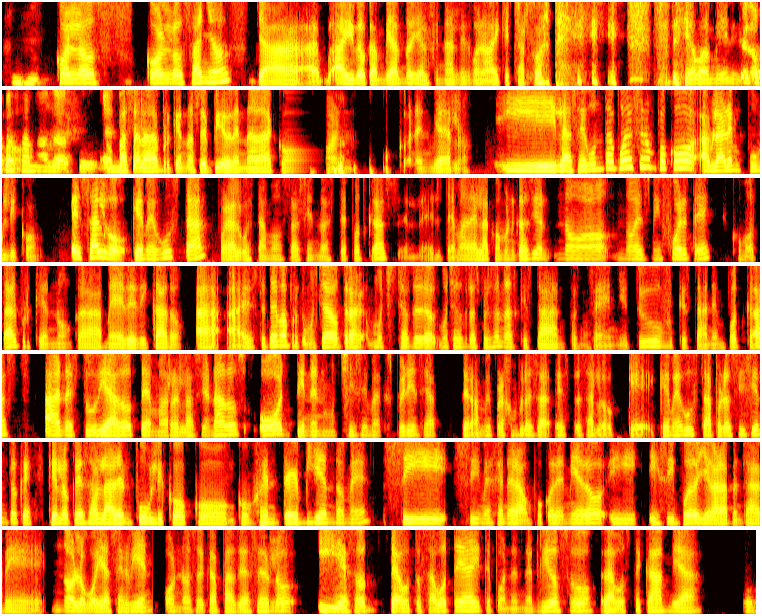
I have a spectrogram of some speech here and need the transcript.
con, los, con los años ya ha ido cambiando y al final es, bueno, hay que echar suerte si te llaman bien. Que no, pasa nada. No pasa nada porque no se pierde nada con, con enviarlo. Y la segunda puede ser un poco hablar en público. Es algo que me gusta, por algo estamos haciendo este podcast, el, tema de la comunicación no, no es mi fuerte como tal, porque nunca me he dedicado a, este tema, porque muchas otras, muchas, muchas otras personas que están, pues no sé, en YouTube, que están en podcasts, han estudiado temas relacionados o tienen muchísima experiencia, pero a mí, por ejemplo, esto es algo que, me gusta, pero sí siento que, lo que es hablar en público con, gente viéndome, sí, sí me genera un poco de miedo y, y sí puedo llegar a pensar de no lo voy a hacer bien o no soy capaz de hacerlo y eso te autosabotea y te pone nervioso, la voz te cambia.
